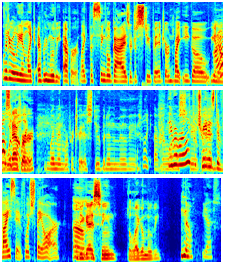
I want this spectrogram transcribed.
literally in like every movie ever. Like the single guys are just stupid, driven by ego, you I know, also whatever. Felt like women were portrayed as stupid in the movie. I feel like everyone they were was really portrayed as divisive, which they are. Have you Um, guys seen the Lego movie? No. Yes.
